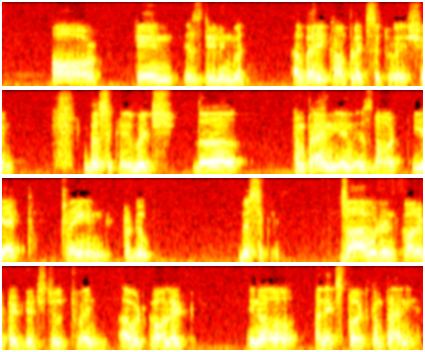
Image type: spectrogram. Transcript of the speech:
or Kane is dealing with a very complex situation, basically, which the companion is not yet trained to do, basically. So I wouldn't call it a digital twin. I would call it you know, an expert companion.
